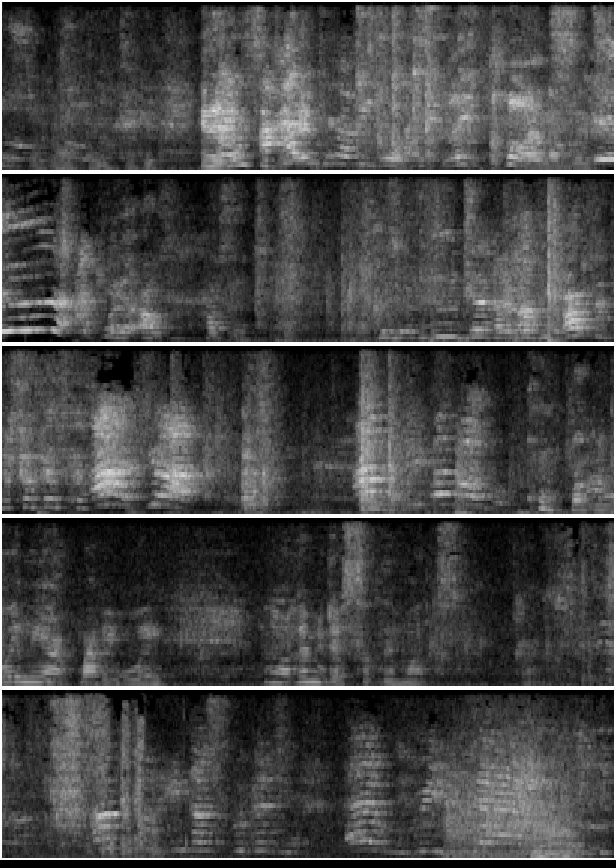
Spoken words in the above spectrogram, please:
lovely. Okay. You know, don't see the end. You're not going to. Oh, yeah, house, house. Because of you, Jen, I love you. House, just, just, just. Ah, yeah. Ah, leave my bubble. Come, pariwo ní apariwo ẹ̀. You know, let me just sort them out. I eat spaghetti every day.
